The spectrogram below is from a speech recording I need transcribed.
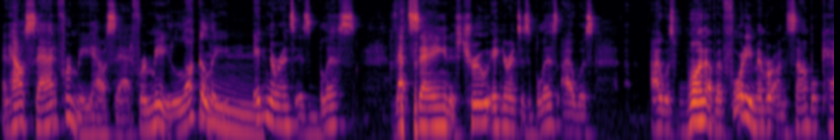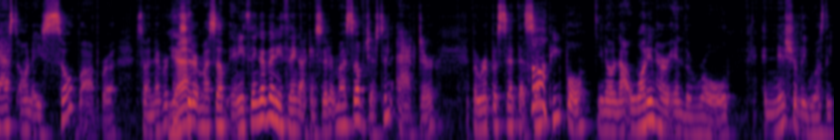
And how sad for me, how sad for me. Luckily, hmm. ignorance is bliss. That saying is true. Ignorance is bliss. I was I was one of a 40 member ensemble cast on a soap opera, so I never Yeah. considered myself anything of anything. I considered myself just an actor. But Ripa said that some people, you know, not wanting her in the role initially was the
